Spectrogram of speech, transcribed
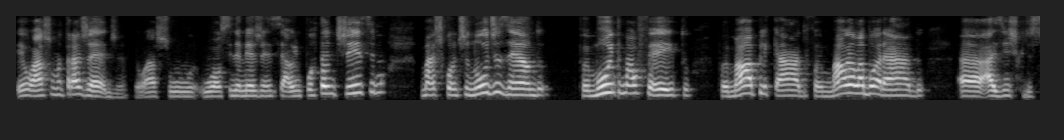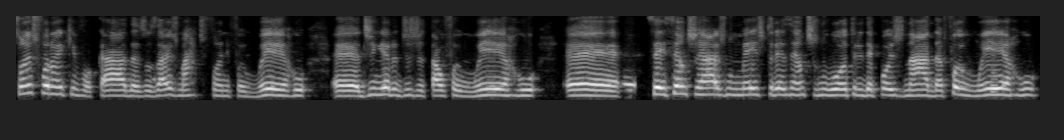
Eu acho uma tragédia. Eu acho o, o auxílio emergencial importantíssimo, mas continuo dizendo, foi muito mal feito, foi mal aplicado, foi mal elaborado, as inscrições foram equivocadas, usar smartphone foi um erro, é, dinheiro digital foi um erro, é, 600 reais num mês, 300 no outro e depois nada, foi um erro,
